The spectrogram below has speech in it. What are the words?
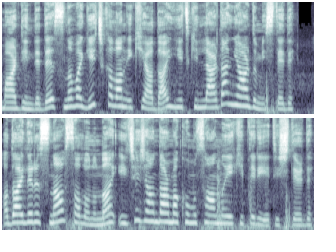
Mardin'de de sınava geç kalan iki aday yetkililerden yardım istedi. Adayları sınav salonuna ilçe jandarma komutanlığı ekipleri yetiştirdi.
